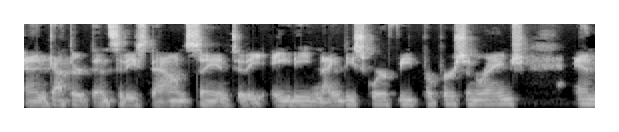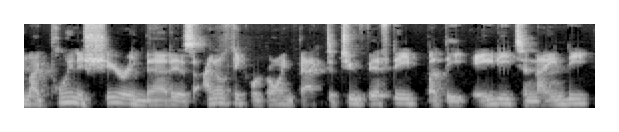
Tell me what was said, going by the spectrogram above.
and got their densities down, say into the 80, 90 square feet per person range. And my point of sharing that is I don't think we're going back to 250, but the 80 to 90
